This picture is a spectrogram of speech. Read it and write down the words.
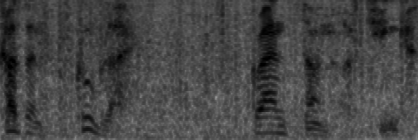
Cousin of Kublai, grandson of Genghis.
